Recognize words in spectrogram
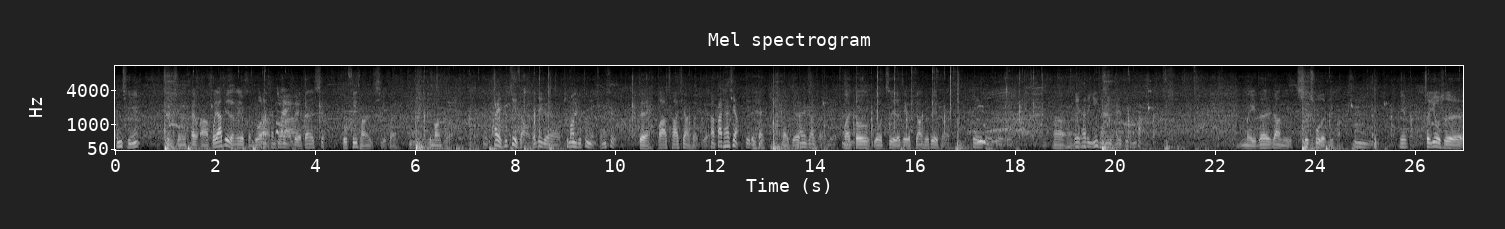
陈琴，陈琴，还有啊，国家队的那就很多了，很多了。对，但是都非常喜欢乒乓球。对，他也是最早的这个乒乓球重点城市。对，八叉巷小学啊，八叉巷，对对对，小学，八叉巷小学，完都有自己的这个乒乓球队，可能。对对对对。啊。所以它的影响力还是非常大的。美的让你吃醋的地方。嗯。因为这又是，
